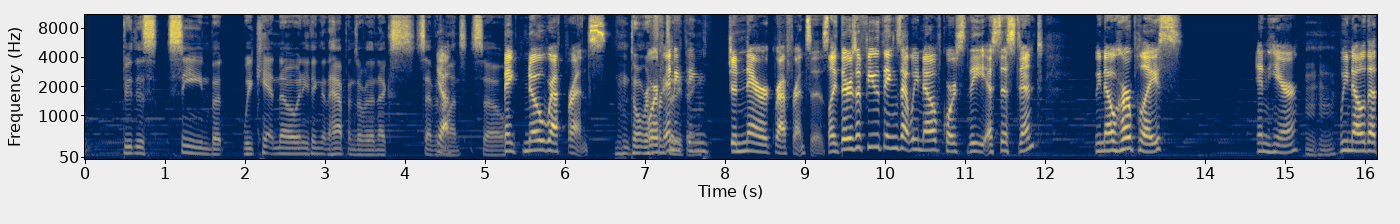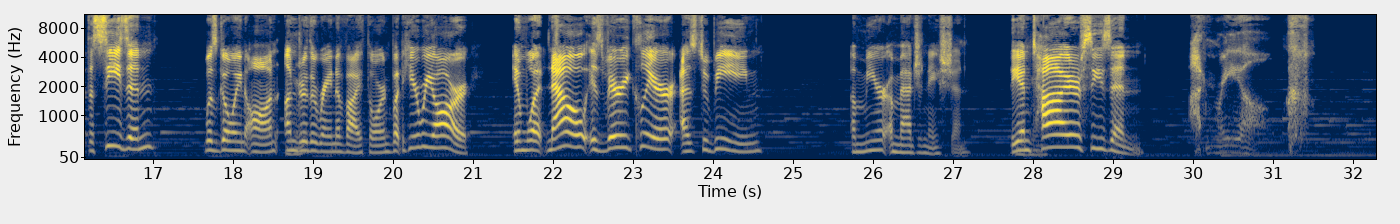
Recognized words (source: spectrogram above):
do this scene, but we can't know anything that happens over the next seven Yeah. months. So Make no reference. don't or if reference anything, generic references. Like there's a few things that we know. Of course, the assistant, we know her place in here. Mm-hmm. We know that the season was going on under the reign of Vythorn, but here we are in what now is very clear as to being a mere imagination. The Mhm. entire season, unreal.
